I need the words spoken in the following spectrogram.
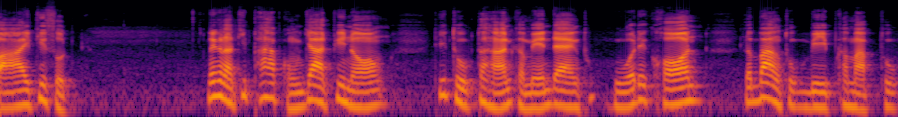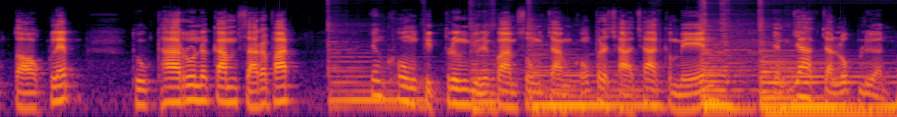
บายที่สุด ในขณะที่ภาพของญาติพี่น้องที่ถูกทหารเขมรแดงทุบหัวด้วยค้อน และบ้างถูกบีบขมับถูกตอกเล็บ ถูกทารุณกรรมสารพัดยังคงติดตรึงอยู่ในความทรงจำของประชาชาติเขมรอย่างยากจะลบเลือน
